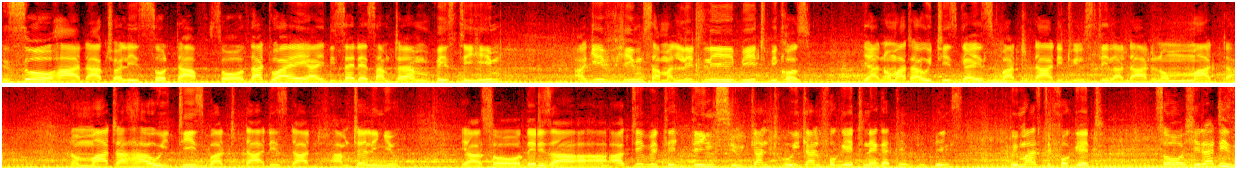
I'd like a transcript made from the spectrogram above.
is so hard, actually, so tough. So that's why I decided sometime visit him. I give him some a little bit because yeah, no matter how it is, guys, but dad it will still a dad, no matter, no matter how it is, but dad is dad. I'm telling you. Yeah, so there is a, a activity things we can't we can't forget negative things. We must forget. So Shirati is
